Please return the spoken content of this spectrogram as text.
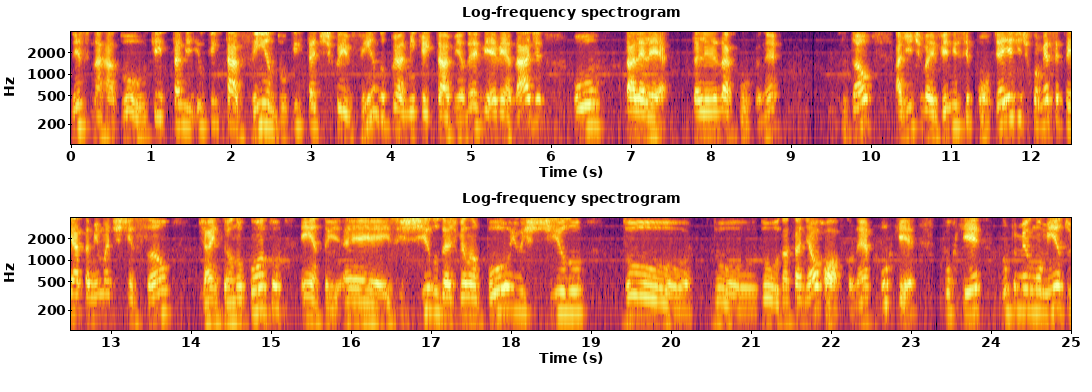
nesse narrador? O que ele está o que tá vendo, o que ele está descrevendo para mim que ele está vendo? É, é verdade ou tá lelé? Tá lelé da cuca, né? Então, a gente vai ver nesse ponto. E aí a gente começa a criar também uma distinção, já entrando no conto, entre é, esse estilo da Edgar Poe e o estilo do, do, do Nathaniel Hawthorne, né? Por quê? Porque no primeiro momento,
